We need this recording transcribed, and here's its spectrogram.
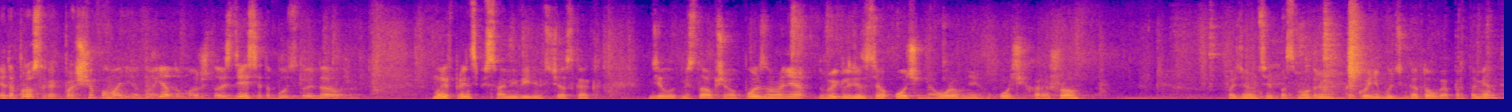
Это просто как прощупывание, но я думаю, что здесь это будет стоить дороже. Мы, в принципе, с вами видим сейчас, как делают места общего пользования. Выглядит все очень на уровне, очень хорошо. Пойдемте посмотрим какой-нибудь готовый апартамент.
